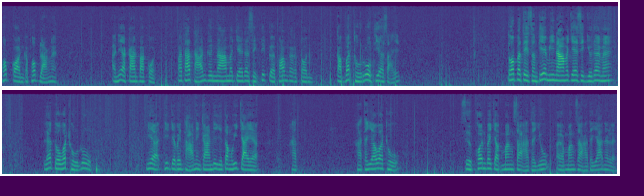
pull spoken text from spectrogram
พบก่อนกับพบหลังอั อันนี้อาการปรากฏประทัดฐานคือนามเจตสิกที่เกิดพร้อมกับตน กับวัตถุรูปที่อาศัย ตัวปฏิสนธิมีนามเจตสิกอยู่ได้ไหมและตัววัตถุรูป เนี่ยที่จะเป็นฐานในการที่จะต้องวิจัยอะหัตหัตยวัตถุ สืบค้นไปจากมังสาหัตยุมังสาหัตยะนั่นแหละ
